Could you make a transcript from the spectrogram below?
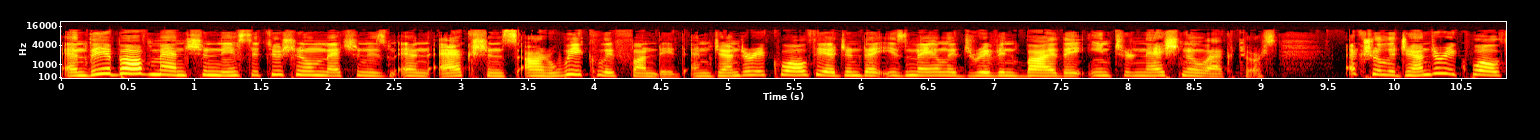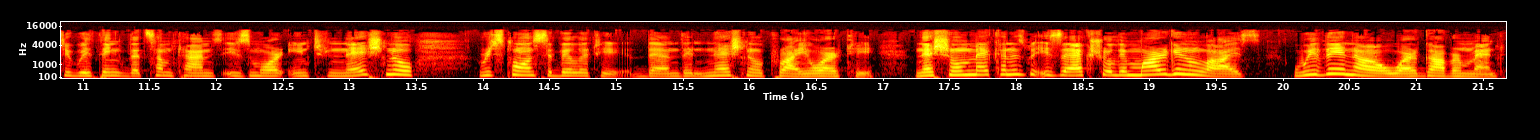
And the above mentioned institutional mechanisms and actions are weakly funded, and gender equality agenda is mainly driven by the international actors. Actually, gender equality, we think that sometimes is more international responsibility than the national priority. National mechanism is actually marginalized within our government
